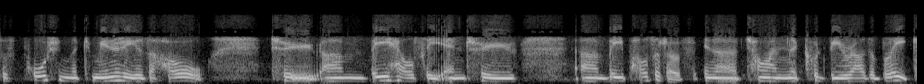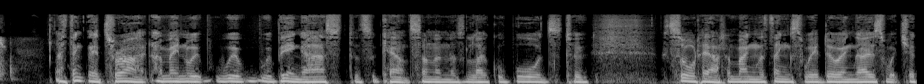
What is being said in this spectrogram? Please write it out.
supporting the community as a whole to um, be healthy and to um, be positive in a time that could be rather bleak. I think that's right. I mean, we're, we're, we're being asked as a council and as local boards to sort out among the things we're doing those which are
